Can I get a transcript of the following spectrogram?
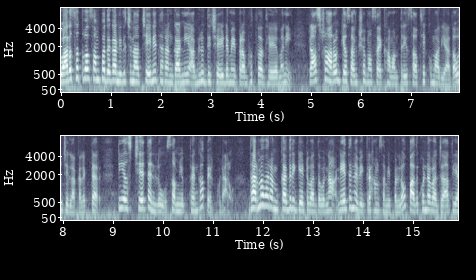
వారసత్వ సంపదగా నిలిచిన చేనేత రంగాన్ని అభివృద్ధి చేయడమే ప్రభుత్వ ధ్యేయమని రాష్ట్ర ఆరోగ్య సంక్షేమ శాఖ మంత్రి సత్యకుమార్ యాదవ్ జిల్లా కలెక్టర్ టిఎస్ చేతన్లు సంయుక్తంగా పేర్కొన్నారు. ధర్మవరం కదిరి గేటు వద్ద ఉన్న నేతన్న విగ్రహం సమీపంలో పదకొండవ జాతీయ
